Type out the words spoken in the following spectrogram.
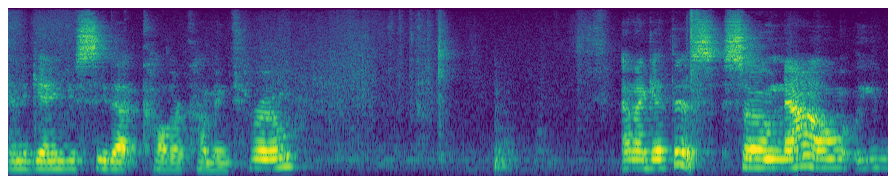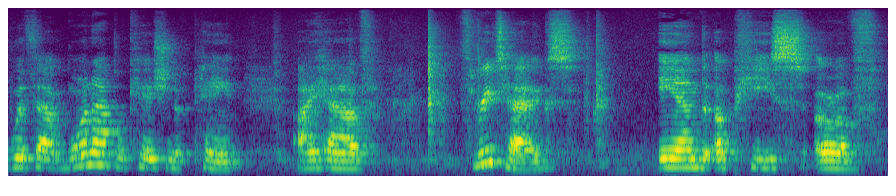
And again, you see that color coming through and I get this. So now, with that one application of paint, I have three tags and a piece of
